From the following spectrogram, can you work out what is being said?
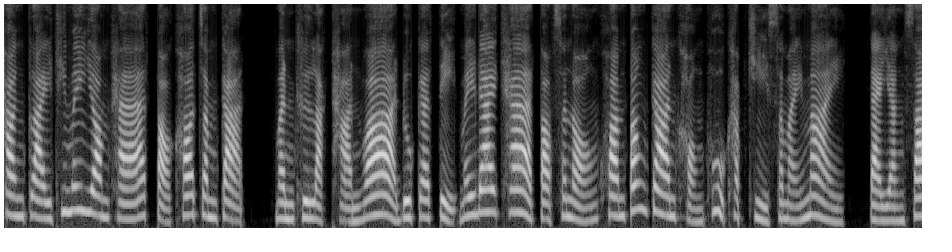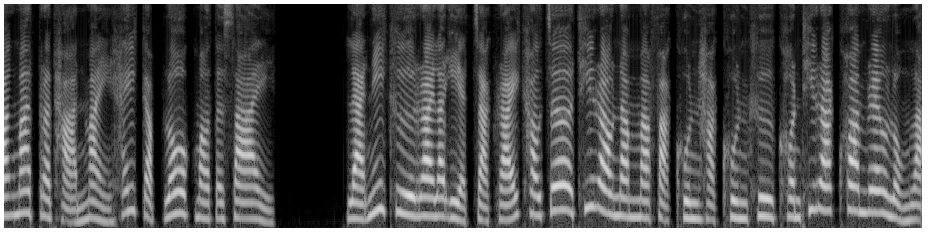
ทางไกลที่ไม่ยอมแพ้ต่อข้อจำกัด มันคือหลักฐานว่าดูกาติไม่ได้แค่ตอบสนองความต้องการของผู้ขับขี่สมัยใหม่ แต่ยังสร้างมาตรฐานใหม่ให้กับโลกมอเตอร์ไซค์ และนี่คือรายละเอียดจากไรเคาเจอร์ที่เรานำมาฝากคุณหากคุณคือคนที่รักความเร็วหลงไหล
